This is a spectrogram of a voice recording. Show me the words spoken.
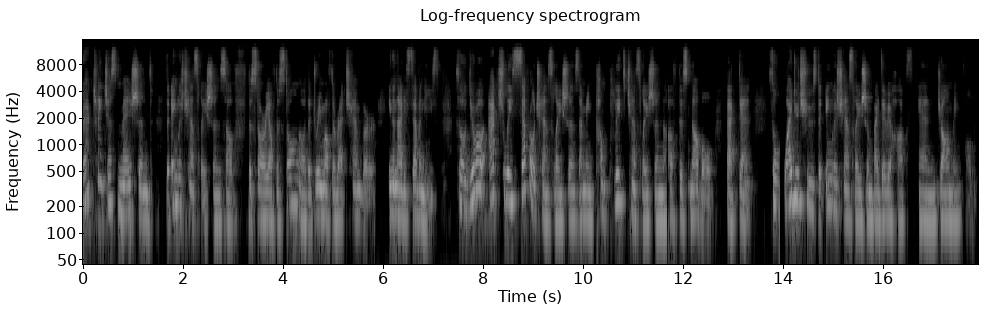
You actually just mentioned the English translations of The Story of the Stone or The Dream of the Red Chamber in the 1970s. So there were actually several translations, I mean, complete translation of this novel back then. So why do you choose the English translation by David Hawkes and John Minford?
